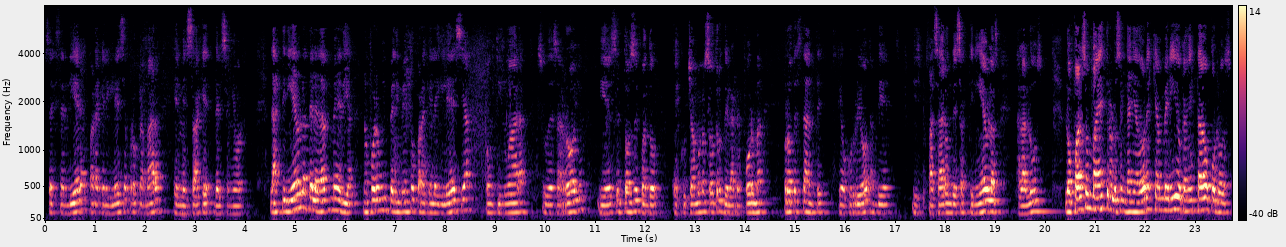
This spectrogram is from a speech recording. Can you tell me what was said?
se extendiera, para que la iglesia proclamara el mensaje del Señor. Las tinieblas de la Edad Media no fueron impedimento para que la iglesia continuara su desarrollo y es entonces cuando escuchamos nosotros de la reforma protestante que ocurrió también y pasaron de esas tinieblas a la luz. Los falsos maestros, los engañadores que han venido, que han estado por los,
